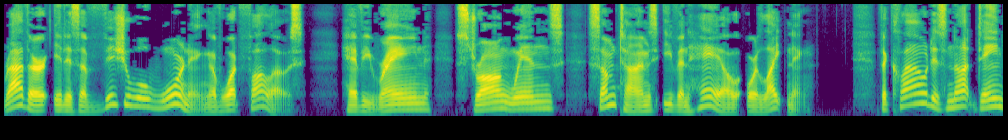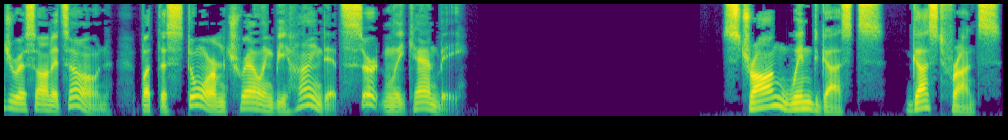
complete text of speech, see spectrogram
Rather, it is a visual warning of what follows heavy rain, strong winds, sometimes even hail or lightning. The cloud is not dangerous on its own, but the storm trailing behind it certainly can be. Strong wind gusts, gust fronts.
